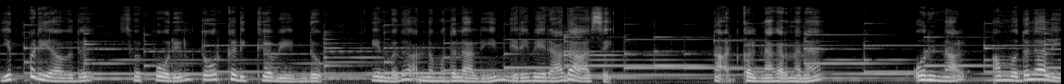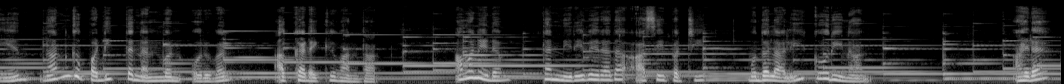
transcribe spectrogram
எப்படியாவது சொற்போரில் தோற்கடிக்க வேண்டும் என்பது அந்த முதலாளியின் நிறைவேறாத ஆசை. நாட்கள் நகர்ந்தன. ஒரு நாள் அம்முதலாளியின் நன்கு படித்த நண்பன் ஒருவன் அக்கடைக்கு வந்தான். அவனிடம் தன் நிறைவேறாத ஆசை பற்றி முதலாளி கூறினான். அட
